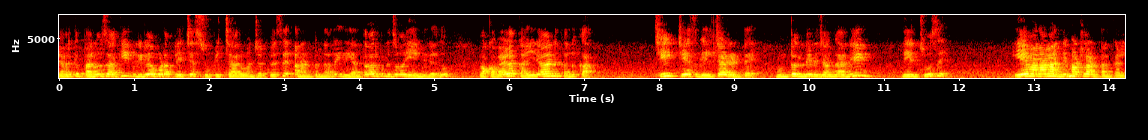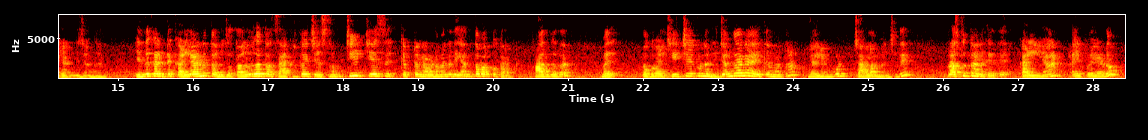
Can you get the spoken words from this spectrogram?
ఎవరికి తనుజాకి వీడియో కూడా ప్లే చేసి చూపించారు అని చెప్పేసి అని అంటున్నారు. ఇది ఎంతవరకు నిజమో ఏమీ లేదు. ఒకవేళ కళ్యాణ్ కనుక చీట్ చేసి గెలిచాడంటే ఉంటుంది నిజంగానే. నేను చూసి ఏమనాలో అన్ని మాటలు అంటాను కళ్యాణ్ నిజంగానే. ఎందుకంటే కళ్యాణ్ తనుజ తను సాక్రిఫైస్ చేసినప్పుడు చీట్ చేసి కెప్టెన్ అవ్వడం అనేది ఎంతవరకు కరెక్ట్ కాదు కదా? మరి ఒకవేళ చీట్ చేయకుండా నిజంగానే అయితే మాత్రం వెళ్ళడం కూడా గుడ్ చాలా మంచిది. ప్రస్తుతానికైతే కళ్యాణ్ అయిపోయాడు.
